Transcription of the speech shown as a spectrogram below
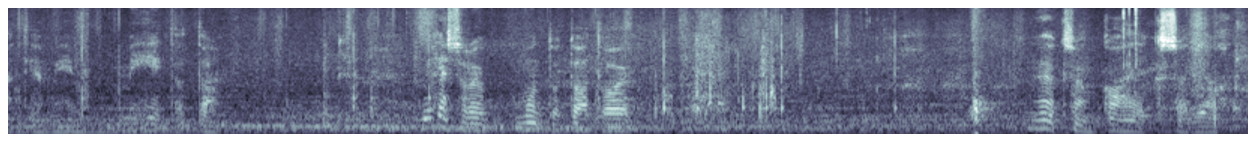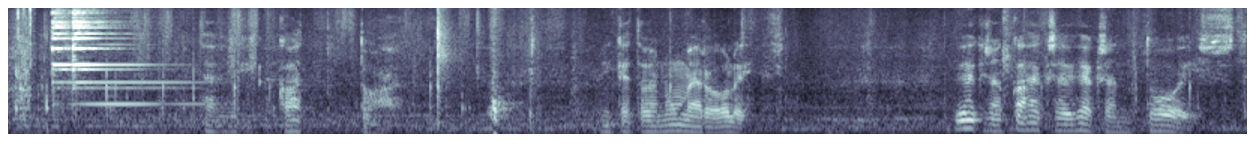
en tiedä mihin, mihin tota... Mikäs se oli mun tota toi... 98 ja... Täytyy katsoa. Mikä toi numero oli? 9819.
